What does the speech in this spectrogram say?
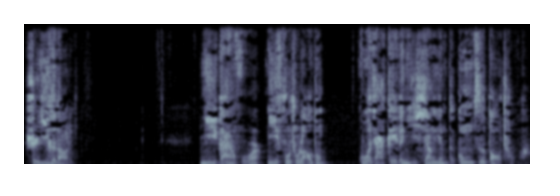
是一个道理。你干活，你付出劳动，国家给了你相应的工资报酬啊，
